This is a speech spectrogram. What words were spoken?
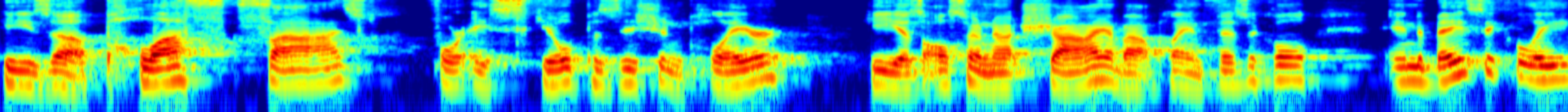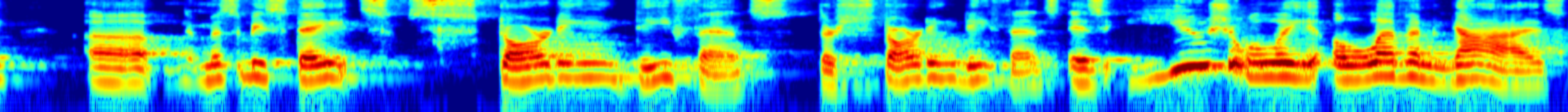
He's a plus sized for a skill position player. He is also not shy about playing physical. And basically, uh, Mississippi State's starting defense, their starting defense is usually 11 guys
